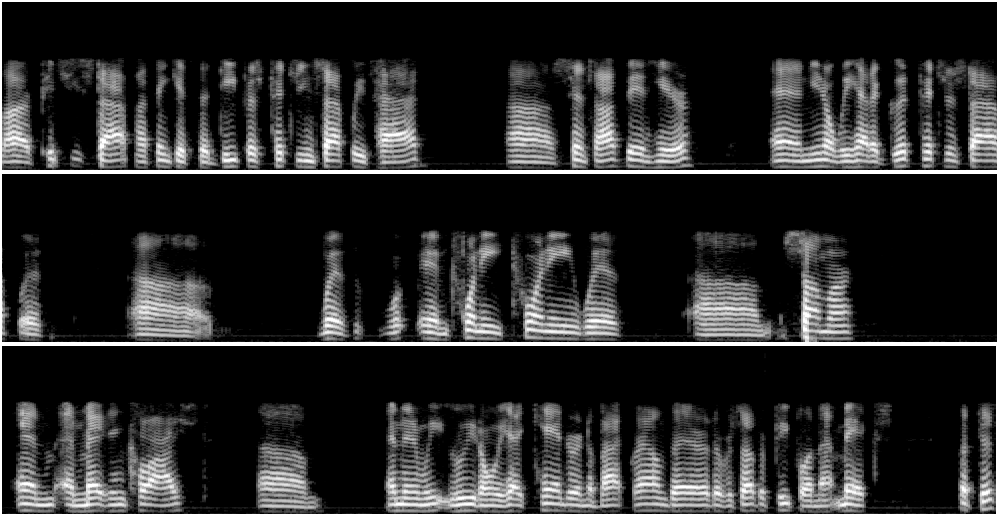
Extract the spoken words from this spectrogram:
Our pitching staff, I think it's the deepest pitching staff we've had uh, since I've been here. And you know, we had a good pitching staff with uh, with in 2020 with um, Summer and and Megan Kleist. Um, and then we, you know, we had Kandra in the background there. There was other people in that mix, but this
